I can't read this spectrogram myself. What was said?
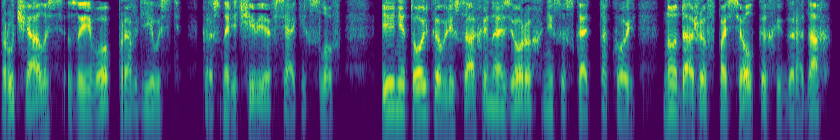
ручалось за его правдивость, красноречивее всяких слов. И не только в лесах и на озерах не сыскать такой, но даже в поселках и городах.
